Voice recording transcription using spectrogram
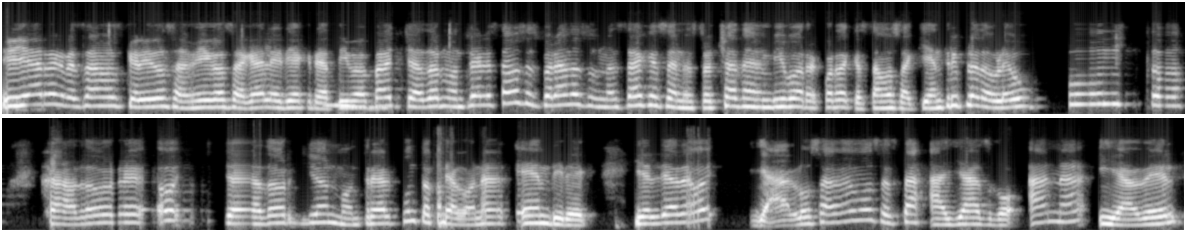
Y ya regresamos, queridos amigos, a Galería Creativa Bachador Montreal. Estamos esperando sus mensajes en nuestro chat en vivo. Recuerda que estamos aquí en www.jador-montreal.com diagonal en direct. Y el día de hoy ya lo sabemos, está hallazgo Ana y Abel,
